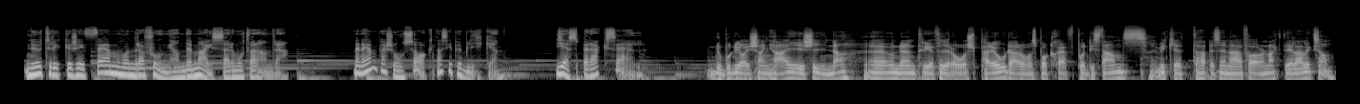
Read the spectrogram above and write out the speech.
Nu trycker sig 500 sjungande majsare mot varandra. Men en person saknas i publiken. Jesper Axel. Då bodde jag i Shanghai i Kina eh, under en tre, fyra års period där och var sportchef på distans, vilket hade sina för och nackdelar. Liksom.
